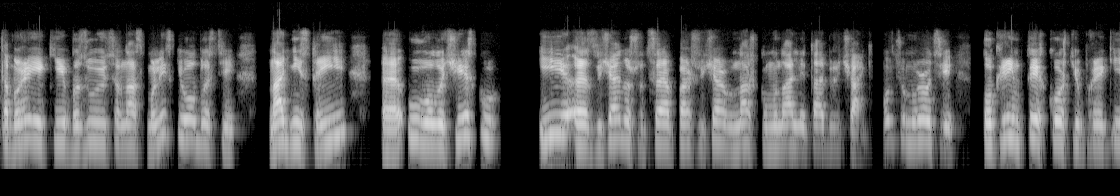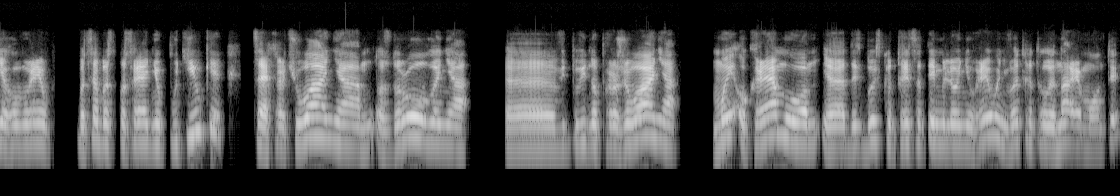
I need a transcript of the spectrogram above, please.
табори, які базуються в нас в Смолінській області, на Дністрі, е, у Волочиську. І е, звичайно, що це в першу чергу наш комунальний табір Чайки. Ми в цьому році, окрім тих коштів, про які я говорив, бо це безпосередньо путівки, це харчування, оздоровлення, е, відповідно проживання. Ми окремо е, десь близько 30 мільйонів гривень витратили на ремонти.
